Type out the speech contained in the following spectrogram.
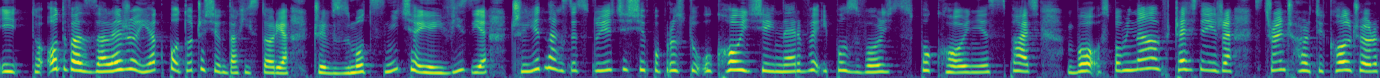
i to od was zależy, jak potoczy się ta historia. Czy wzmocnicie jej wizję, czy jednak zdecydujecie się po prostu ukoić jej nerwy i pozwolić spokojnie spać, bo wspominałam wcześniej, że Strange Horticulture,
